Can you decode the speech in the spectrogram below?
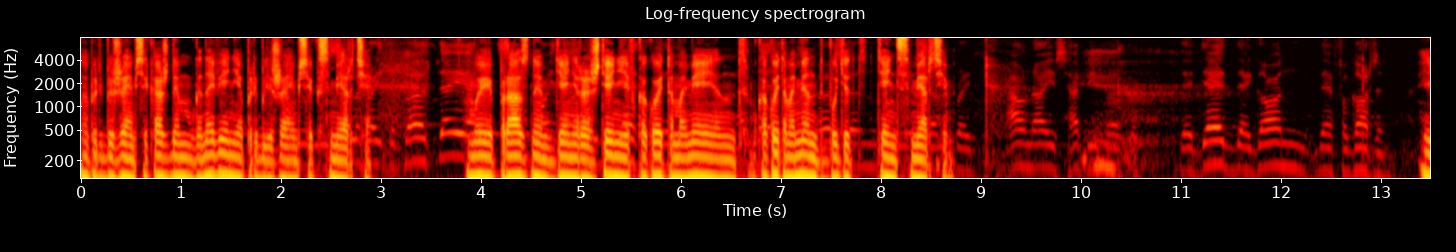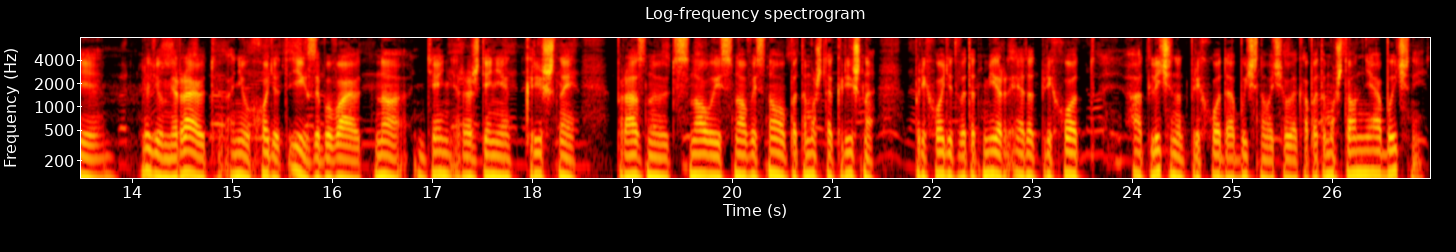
мы приближаемся, каждое мгновение приближаемся к смерти. Мы празднуем день рождения, и в какой-то момент, в какой-то момент будет день смерти. И люди умирают, они уходят, их забывают. Но день рождения Кришны празднуют снова и снова и снова, потому что Кришна приходит в этот мир, и этот приход отличен от прихода обычного человека, потому что он необычный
